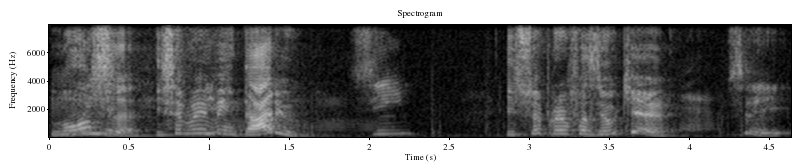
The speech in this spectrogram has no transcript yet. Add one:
Nossa, isso é meu inventário? Sim. Isso é pra eu fazer o quê? Sei.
